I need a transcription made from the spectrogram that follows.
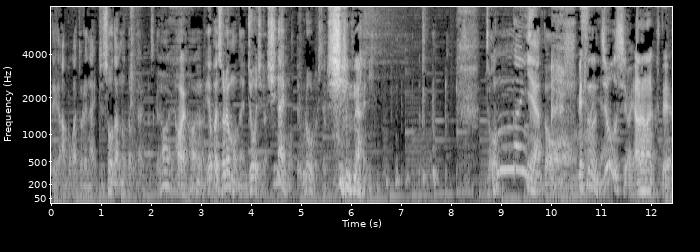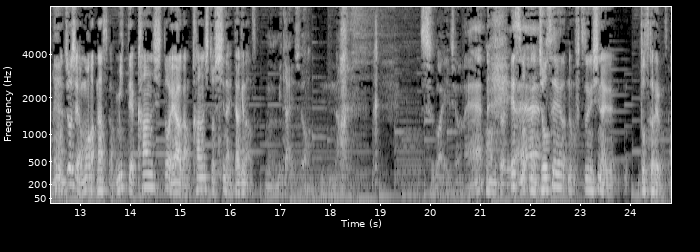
けてアポが取れないって相談乗ったことありますけど、はいはい。うんやっぱりそれもね上司が市内持ってうろうろしてる。しない。どんなんやと。別の上司はやらなくて、ね。もう上司はもう、なんですか、見て、監視とエアガン、監視としないだけなんですか？うん、みたいですよなすごいですよね。本当にね。え、そう、ね、女性、普通にしないで、どつかれるんですか？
